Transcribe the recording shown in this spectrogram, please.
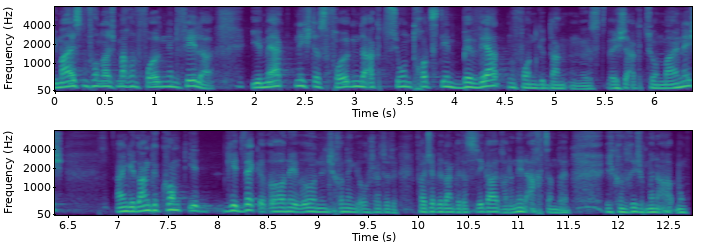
Die meisten von euch machen folgenden Fehler. Ihr merkt nicht, dass folgende Aktion trotzdem Bewerten von Gedanken ist. Welche Aktion meine ich? Ein Gedanke kommt, ihr geht weg. Oh nee, oh, nicht dran oh, scheiße, falscher Gedanke, das ist egal gerade. Nee, achtsam sein. Ich konzentriere mich auf meine Atmung.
